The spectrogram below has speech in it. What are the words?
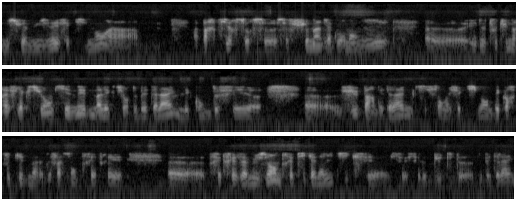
me suis amusé effectivement à, à partir sur ce, ce, chemin de la gourmandise euh, et de toute une réflexion qui est née de ma lecture de Bettelheim, les contes de fées euh, euh, vus par Bettelheim qui sont effectivement décortiqués de, de façon très très euh, très très amusante, très psychanalytique. C'est le but de, de Bettelheim.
